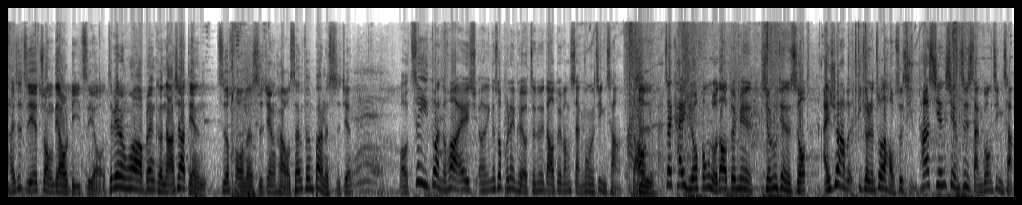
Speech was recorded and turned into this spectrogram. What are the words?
还是直接撞掉 D 子哦。这边的话，blank 拿下点之后呢，时间还有三分半的时间。哦，这一段的话，H 呃，应该说 Blank 有针对到对方闪光的进场，然后在开局又封锁到对面新人路线的时候，H Up 一个人做的好事情，他先限制闪光进场，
